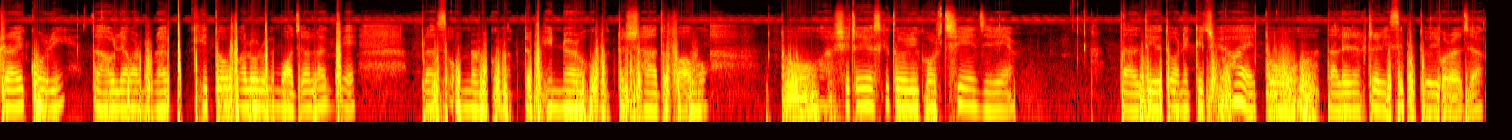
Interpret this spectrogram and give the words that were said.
ট্রাই করি, তাহলে আমার মনে হয় খেতেও ভালো লাগবে, মজা লাগবে প্লাস অন্যরকম একটা ভিন্ন রকম একটা স্বাদও পাবো। তো সেটাই আজকে তৈরি করছি যে তাল দিয়ে তো অনেক কিছুই হয়, তো তালের একটা রেসিপি তৈরি করা যাক।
